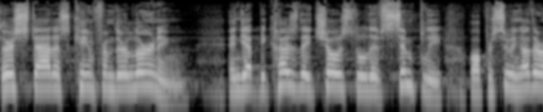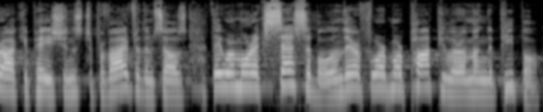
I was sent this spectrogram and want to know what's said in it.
Their status came from their learning, and yet because they chose to live simply while pursuing other occupations to provide for themselves, they were more accessible and therefore more popular among the people.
